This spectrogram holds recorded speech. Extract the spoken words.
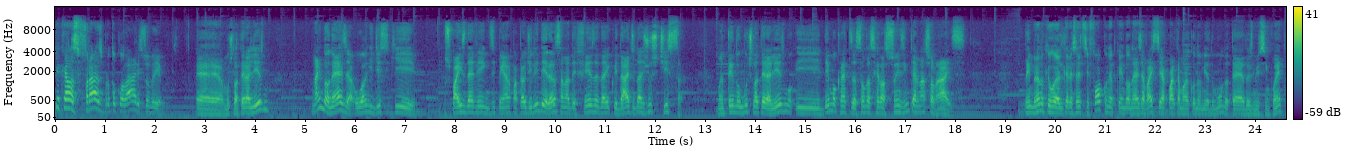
E aquelas frases protocolares sobre é, multilateralismo. Na Indonésia, o Wang disse que os países devem desempenhar um papel de liderança na defesa da equidade e da justiça, mantendo o multilateralismo e democratização das relações internacionais. Lembrando que é interessante esse foco, né, porque a Indonésia vai ser a quarta maior economia do mundo até 2050,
